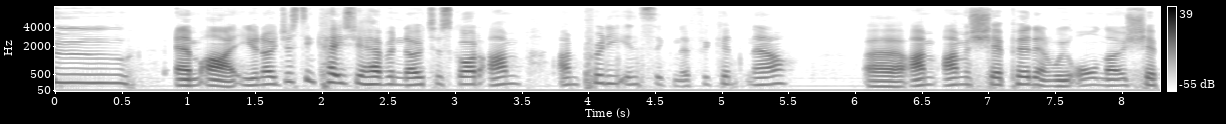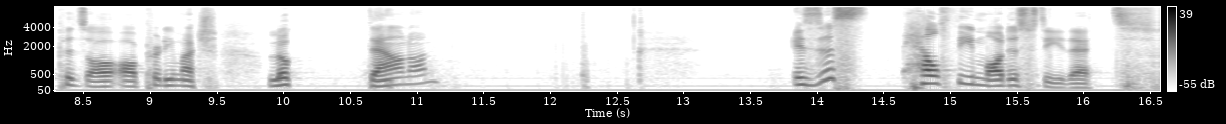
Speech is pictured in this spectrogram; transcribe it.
Who am I? You know, just in case you haven't noticed, God, I'm, I'm pretty insignificant now. Uh, I'm, I'm a shepherd, and we all know shepherds are, are pretty much looked down on. Is this healthy modesty that,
